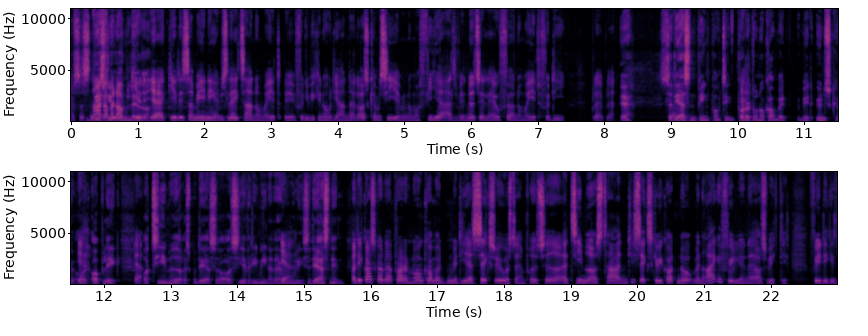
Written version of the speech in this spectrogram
Og så snakker man om, giver det, ja, giver det så mening, at vi slet ikke tager nummer et, øh, fordi vi kan nå de andre, eller også kan man sige, at nummer 4, altså vi er nødt til at lave før nummer et, fordi bla bla. Ja. Så, så det er sådan en pingpong-ting. Product ja. owner kommer med, med et ønske og ja. et oplæg, ja. og teamet responderer så og siger, hvad de mener, der er ja. muligt. Så det er sådan en... Og det kan også godt være, at product owner kommer med de her seks øverste, han prioriterer, at teamet også tager den. De seks skal vi godt nå, men rækkefølgen er også vigtig. Fordi det kan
